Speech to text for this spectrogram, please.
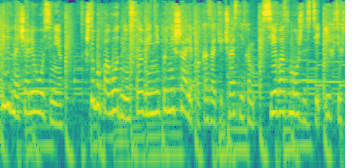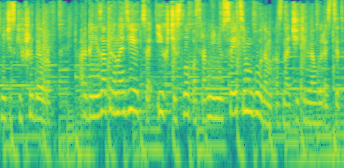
или в начале осени, чтобы погодные условия не помешали показать участникам все возможности их технических шедевров. Организаторы надеются, их число по сравнению с этим годом значительно вырастет.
